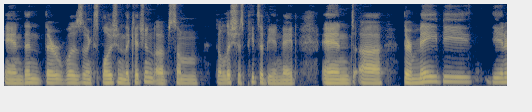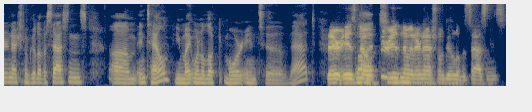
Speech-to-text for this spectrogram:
and then there was an explosion in the kitchen of some delicious pizza being made, and uh, there may be the International Guild of Assassins um, in town. You might want to look more into that. There is no there is no International Guild of Assassins.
